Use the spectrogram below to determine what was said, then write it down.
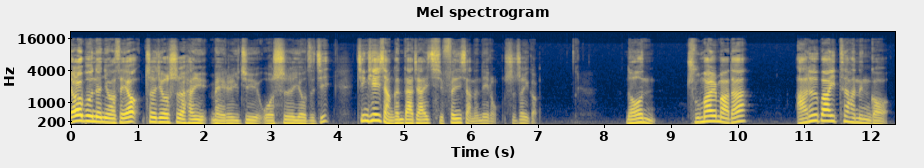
여러분 안녕하세요. 这就是韩语每日一句我是柚子鸡今天想跟大家一起分享的内容是这个넌 주말마다 아르바이트 하는 거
